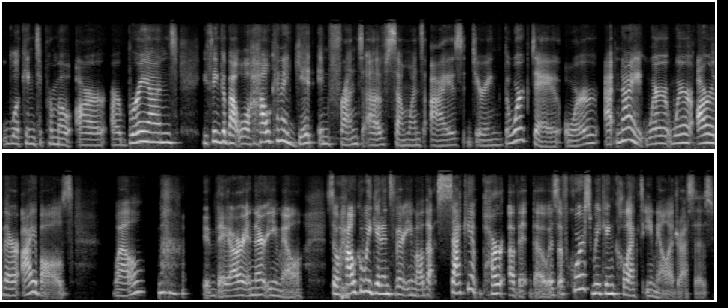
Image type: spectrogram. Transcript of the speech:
looking to promote our our brand, you think about, well, how can I get in front of someone's eyes during the workday or at night? Where where are their eyeballs? Well, they are in their email. So, mm. how can we get into their email? That second part of it, though, is of course we can collect email addresses.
